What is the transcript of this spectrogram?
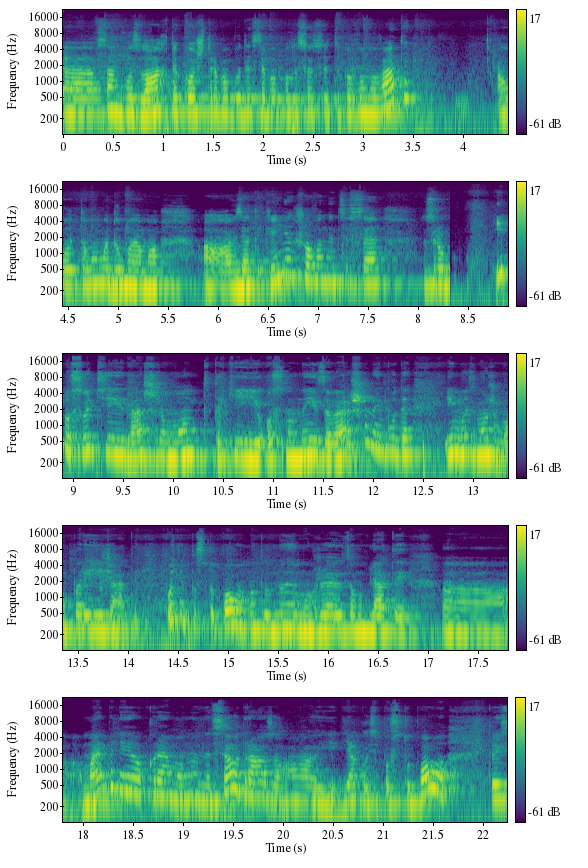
Е, В санвузлах також треба буде все попилисосити, повимивати. От тому ми думаємо взяти клінінг, якщо вони це все зробили. І по суті, наш ремонт такий основний завершений буде, і ми зможемо переїжджати. Потім поступово ми плануємо вже замовляти а, меблі окремо, ну не все одразу, а якось поступово. Тобто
